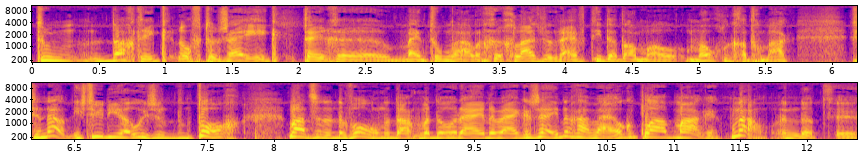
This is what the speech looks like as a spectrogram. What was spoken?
toen dacht ik, of toen zei ik tegen mijn toenmalige geluidsbedrijf, die dat allemaal mogelijk had gemaakt. Ik zei, nou, die studio is er dan toch. Laten ze er de volgende dag maar doorrijden naar Wijkerzee. Dan gaan wij ook een plaat maken. Nou, en dat, uh,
